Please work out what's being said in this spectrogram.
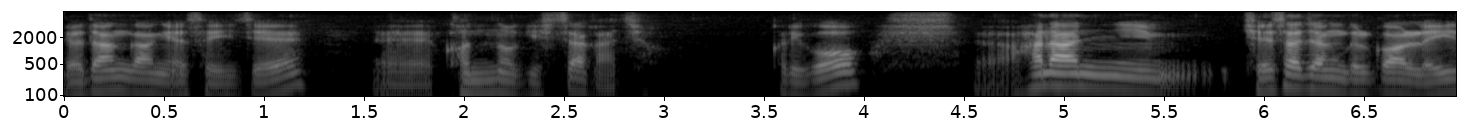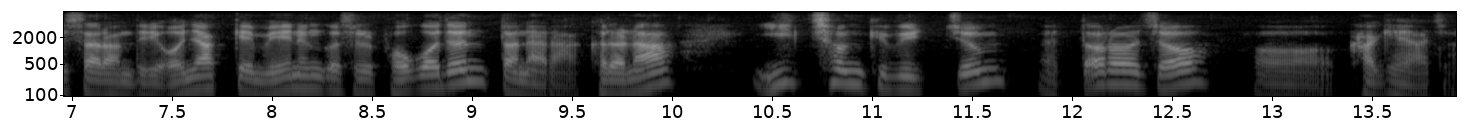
여단강에서 이제 건너기 시작하죠. 그리고 하나님 제사장들과 레이 사람들이 언약계 매는 것을 보거든 떠나라. 그러나 2천 규빗쯤 떨어져 어, 가게 하죠.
